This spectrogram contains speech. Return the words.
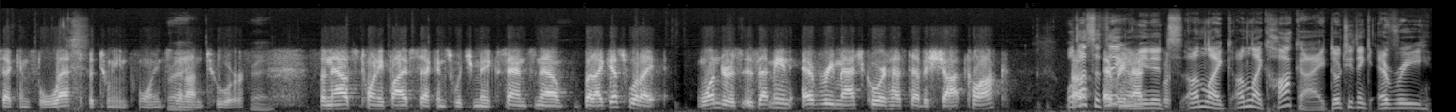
seconds less between points Right. than on tour. Right. So now it's 25 seconds, which makes sense. Now, but I guess what I wonder is, does that mean every match court has to have a shot clock? Well, Uh, that's the every thing. I mean, it's unlike unlike Hawkeye. Don't you think every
